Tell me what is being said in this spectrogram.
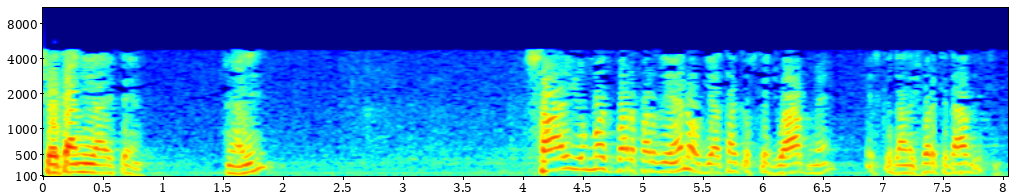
شیطانی آئے ہیں ہاں جی۔ ساری امت پر فرض عین ہو گیا تھا کہ اس کے جواب میں اس کے دانشور کتاب لکھیں۔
